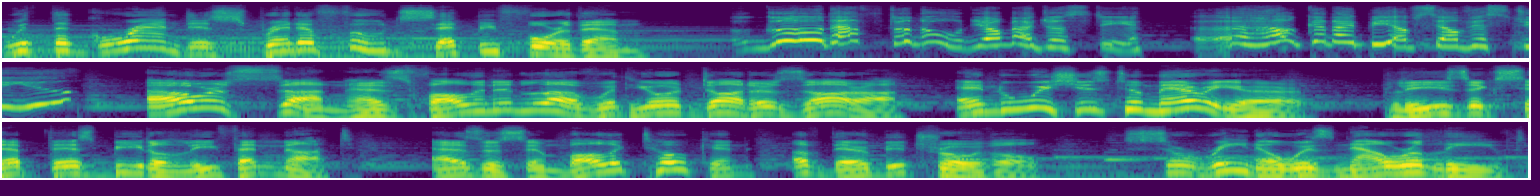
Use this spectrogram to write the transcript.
with the grandest spread of food set before them. Good afternoon, Your Majesty. Uh, how can I be of service to you? Our son has fallen in love with your daughter Zara and wishes to marry her. Please accept this betel leaf and nut as a symbolic token of their betrothal. Serena was now relieved,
